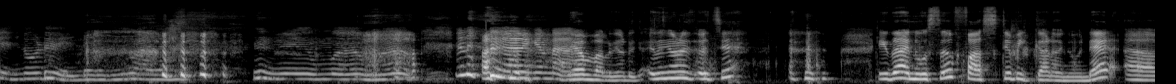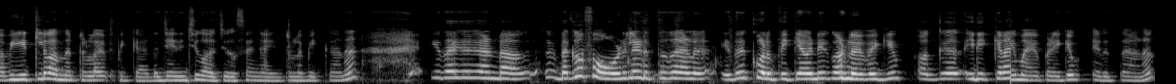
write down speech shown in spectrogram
എന്നോട് വേണ്ട. ഞാൻ പറഞ്ഞു കൊടുക്കാം. ഇത് ഞാൻ വെച്ച് ഇത് അനൂസ് ഫസ്റ്റ് പിക്കാണ് അനുവിന്റെ വീട്ടിൽ വന്നിട്ടുള്ള പിക്കാണ് ജനിച്ച് കുറച്ച് ദിവസം കഴിഞ്ഞിട്ടുള്ള പിക്കാണ് ഇതൊക്കെ കണ്ടോ? ഇതൊക്കെ ഫോണിലെടുത്തതാണ് ഇത് കുളിപ്പിക്കാൻ വേണ്ടി കൊണ്ടുപോയപ്പോഴേക്കും ഒക്കെ ഇരിക്കണമായപ്പോഴേക്കും എടുത്തതാണ്.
